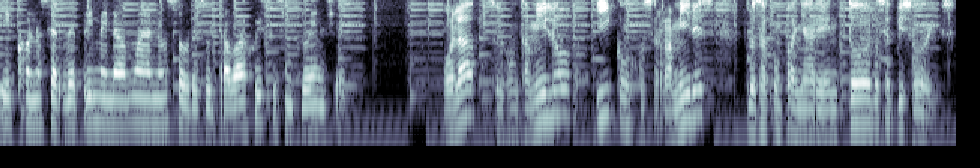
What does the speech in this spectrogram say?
y conocer de primera mano sobre su trabajo y sus influencias. Hola, soy Juan Camilo y con José Ramírez los acompañaré en todos los episodios.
